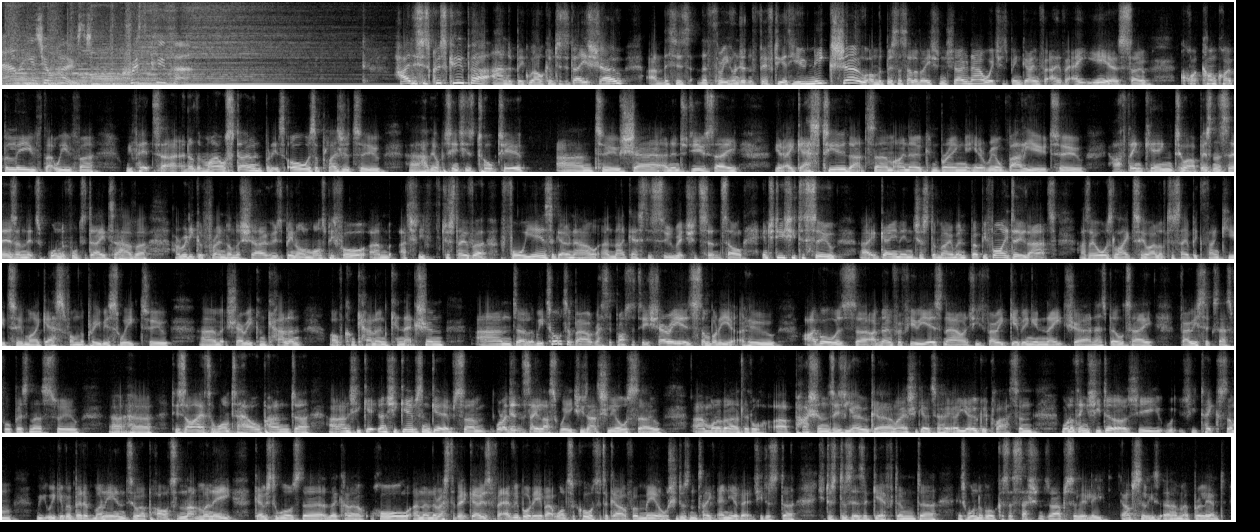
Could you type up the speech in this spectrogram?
Now here's your host, Chris Cooper. Hi, this is Chris Cooper, and a big welcome to today's show. And um, this is the 350th unique show on the Business Elevation Show now, which has been going for over eight years. So, quite, can't quite believe that we've uh, we've hit uh, another milestone. But it's always a pleasure to uh, have the opportunity to talk to you and to share and introduce a you know a guest to you that um, I know can bring you know real value to our thinking, to our businesses, and it's wonderful today to have a, a really good friend on the show who's been on once before, um, actually just over four years ago now, and that guest is Sue Richardson. So I'll introduce you to Sue uh, again in just a moment. But before I do that, as I always like to, I love to say a big thank you to my guest from the previous week, to um, Sherry Concannon of Concannon Connection. And uh, we talked about reciprocity. Sherry is somebody who I've always uh, I've known for a few years now, and she's very giving in nature and has built a very successful business through uh, her desire to want to help and uh, and she and she gives and gives. Um, what I didn't say last week, she's actually also um, one of her little uh, passions is yoga, and I actually go to a yoga class. And one of the things she does, she she takes some we, we give a bit of money into a pot, and that money goes towards the the kind of hall, and then the rest of it goes for everybody about once a quarter to go out for a meal. She doesn't take any any of it. She just uh, she just does it as a gift, and uh, it's wonderful because the sessions are absolutely absolutely um, brilliant.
